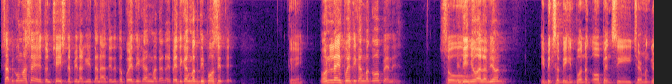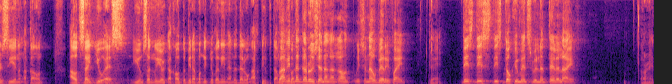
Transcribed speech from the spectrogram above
Sabi ko nga sa iyo, itong chase na pinakita natin ito, pwede kang mag, ano, eh, pwede kang mag-deposit eh. Okay. Online, pwede kang mag-open eh. So, Hindi nyo alam yon? ibig sabihin po nag-open si Chairman Garcia ng account outside US, yung sa New York account na binabanggit nyo kanina na dalawang active. Tama Bakit ba? nagkaroon siya ng account, which is now verified? Okay. This, this, these documents will not tell a lie. All right.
